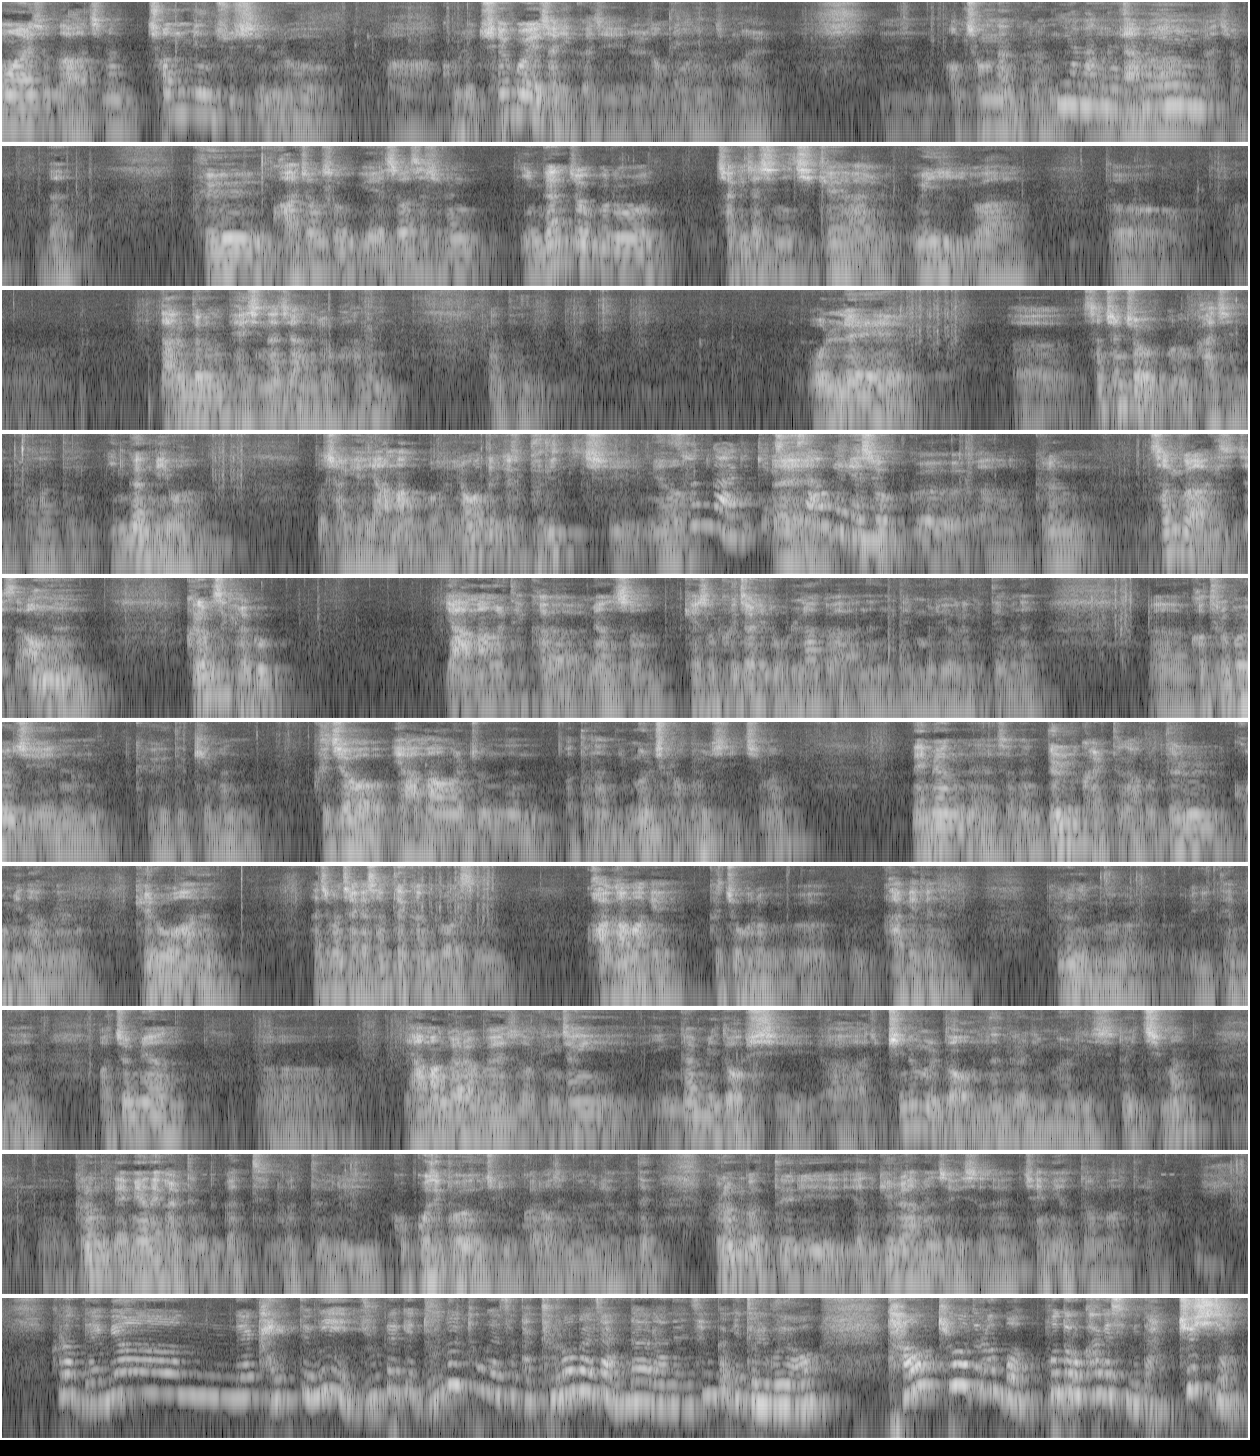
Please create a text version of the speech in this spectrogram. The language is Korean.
영화에서도 나왔지만 천민 출신으로 어, 고려 최고의 자리까지를 넘보는 정말 음, 엄청난 그런 야망가죠. 예. 야망가죠. 근데 그 과정 속에서 사실은 인간적으로 자기 자신이 지켜야 할 의의와 또 어, 나름대로는 배신하지 않으려고 하는 어떤 원래 어, 선천적으로 가진 어떤 인간미와 또 자기의 야망과 이런 것들이 계속 부딪히며 선과 악이 계속 네, 싸우게 계속 그 어, 그런 선과 악이 진짜 싸우는 음. 그러면서 결국 야망을 택하면서 계속 그 자리로 올라가는 인물이에요. 그렇기 때문에 어, 겉으로 보여지는 그 느낌은 그저 야망을 쫓는 어떤 한 인물처럼 보일 수 있지만 내면에서는 늘 갈등하고 늘 고민하고 괴로워하는 하지만 자기가 선택한 것은 과감하게 그쪽으로 어, 가게 되는 그런 인물이기 때문에 어쩌면 어, 야망가라고 해서 굉장히 인간미도 없이 어, 아주 피눈물도 없는 그런 인물일 수도 있지만 어, 그런 내면의 갈등들 같은 것들이 곳곳에 보여질 거라고 생각을 해요. 근데 그런 것들이 연기를 하면서 있어서 재미였던 것 같아요. 그런 내면 의 갈등이 유백의 눈을 통해서 다 드러나지 않나라는 생각이 들고요. 다음 키워드를 한번 보도록 하겠습니다. 주시죠.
